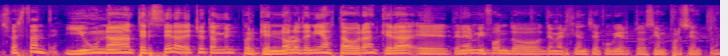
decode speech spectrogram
Es bastante. Y una tercera, de hecho, también, porque no lo tenía hasta ahora, que era eh, tener mi fondo de emergencia cubierto 100%.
